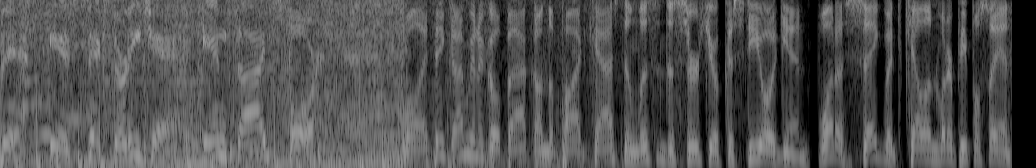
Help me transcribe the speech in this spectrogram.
This is 630 CHED Inside Sports. Well, I think I'm going to go back on the podcast and listen to Sergio Castillo again. What a segment. Kellen, what are people saying?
